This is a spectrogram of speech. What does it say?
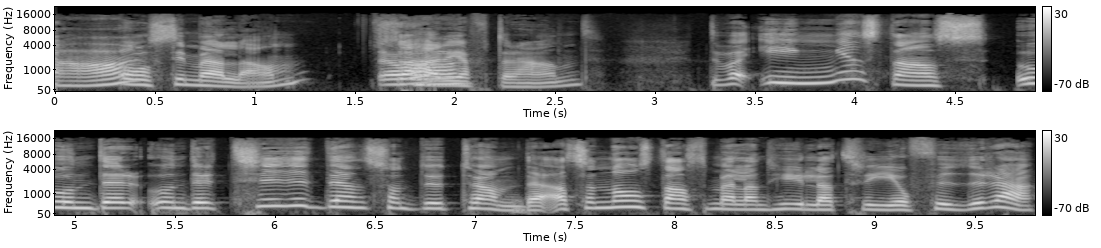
Ja. oss emellan, så Ja. här i efterhand. Det var ingenstans under, under tiden som du tömde, alltså någonstans mellan hylla tre och fyra,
